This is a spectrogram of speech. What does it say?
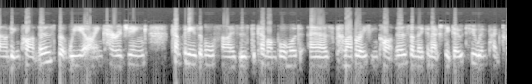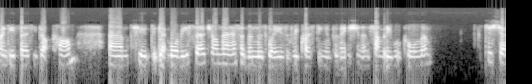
founding partners, but we are encouraging companies of all sizes to come on board as collaborating partners, and they can actually go to impact2030.com um, to, to get more research on that, and then there's ways of requesting information, and somebody will call them to show,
